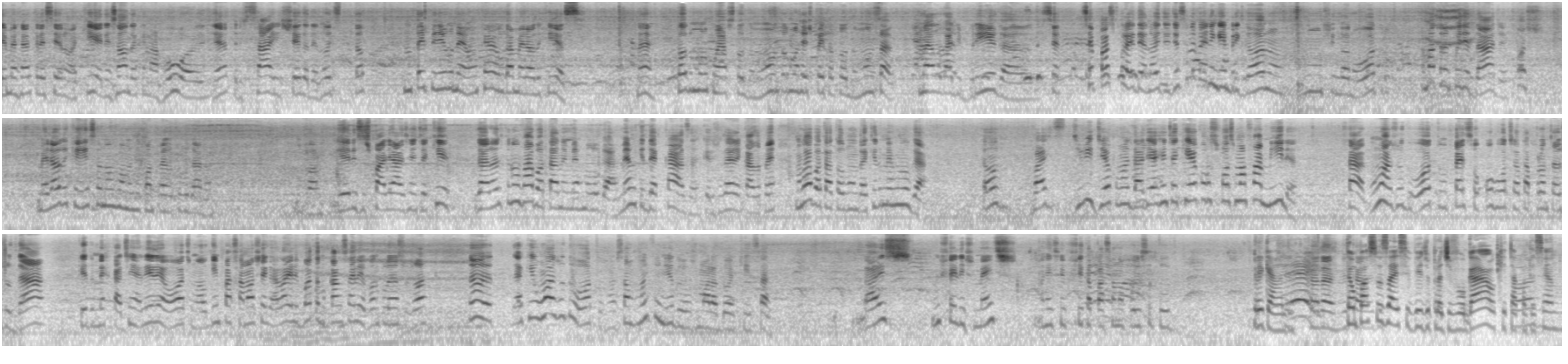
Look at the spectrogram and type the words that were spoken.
Tem meus netos cresceram aqui, eles andam aqui na rua, entram, saem, chegam de noite. Então, não tem perigo nenhum, que é lugar melhor do que esse. Né? Todo mundo conhece todo mundo, todo mundo respeita todo mundo, sabe? Não é lugar de briga. Você passa por aí de noite de dia, você não vê ninguém brigando, um xingando o outro. É uma tranquilidade. Poxa, Melhor do que isso, não vamos encontrar em outro lugar, não. Não vamos. E eles espalhar a gente aqui, garanto que não vai botar no mesmo lugar. Mesmo que dê casa, que eles derem casa pra gente, não vai botar todo mundo aqui no mesmo lugar. Então, vai dividir a comunidade. E a gente aqui é como se fosse uma família, sabe? Um ajuda o outro, pede socorro, o outro já está pronto a ajudar. Aquele do mercadinho ali, ele é ótimo. Alguém passa mal, chega lá, ele bota no carro e sai levando pro Lenço Jorge. Então, é que um ajuda o outro. Nós somos muito unidos, os moradores aqui, sabe? Mas, infelizmente, a gente fica passando por isso tudo. Obrigada. Então posso usar esse vídeo para divulgar o que está acontecendo?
